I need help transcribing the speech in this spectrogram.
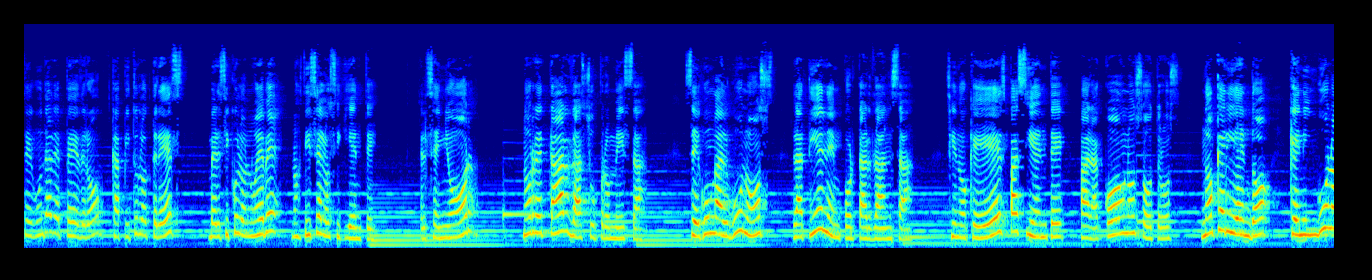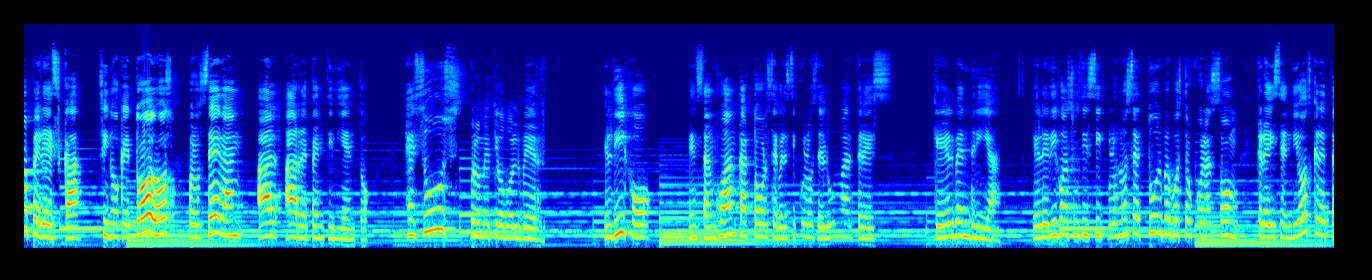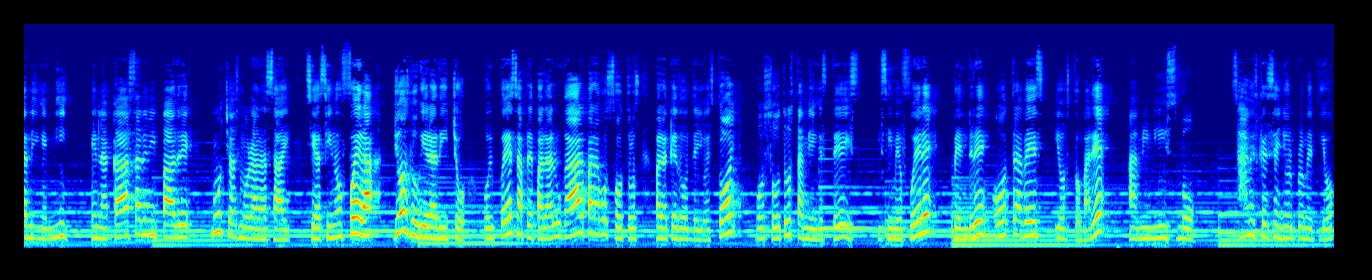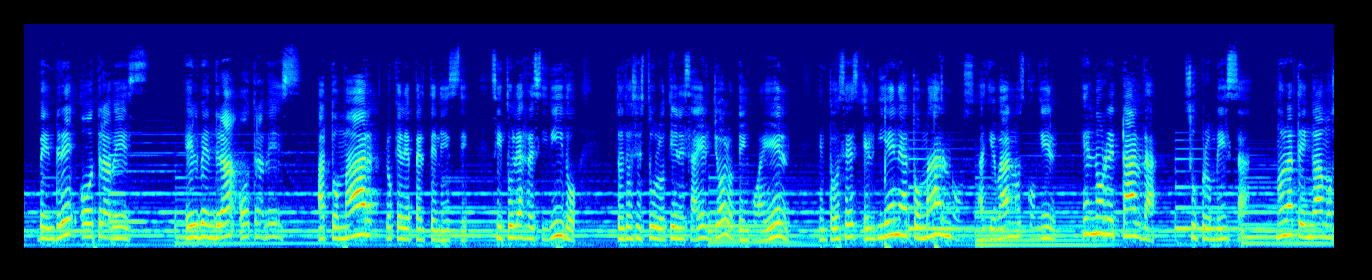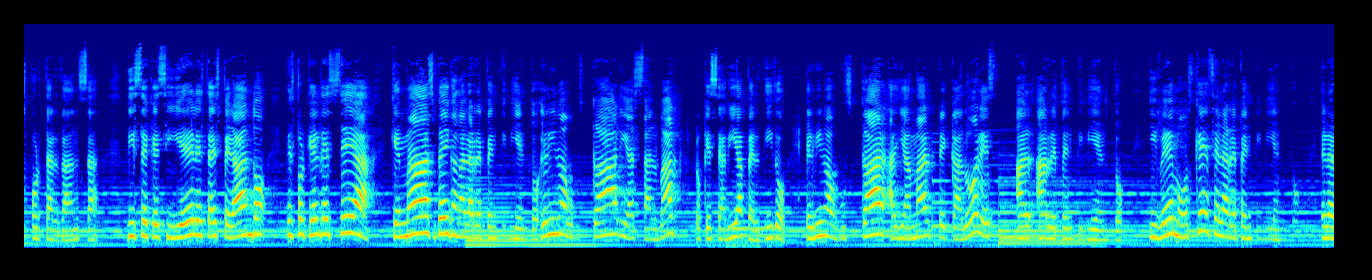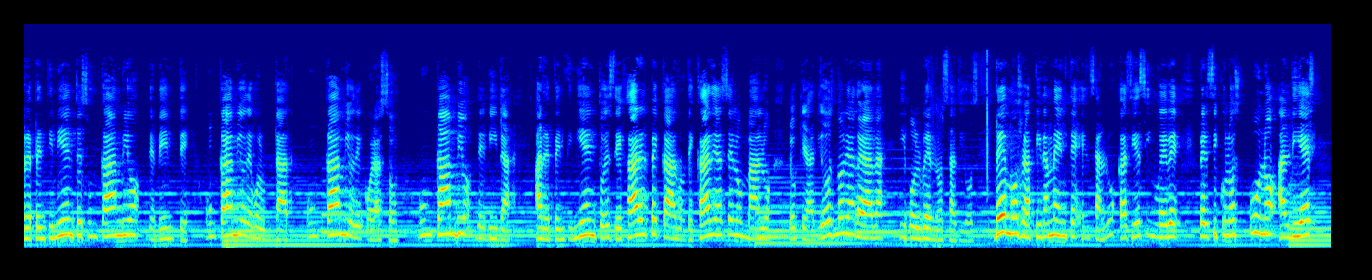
Segunda de Pedro, capítulo 3, versículo 9, nos dice lo siguiente. El Señor no retarda su promesa, según algunos la tienen por tardanza, sino que es paciente para con nosotros, no queriendo que ninguno perezca, sino que todos procedan al arrepentimiento. Jesús prometió volver. Él dijo en San Juan 14, versículos del 1 al 3, que Él vendría él le dijo a sus discípulos, no se turbe vuestro corazón, creéis en Dios, creed también en mí. En la casa de mi Padre muchas moradas hay. Si así no fuera, yo os lo hubiera dicho. Voy pues a preparar lugar para vosotros, para que donde yo estoy, vosotros también estéis. Y si me fuere, vendré otra vez y os tomaré a mí mismo. ¿Sabes que el Señor prometió? Vendré otra vez. Él vendrá otra vez a tomar lo que le pertenece. Si tú le has recibido, entonces tú lo tienes a Él, yo lo tengo a Él. Entonces Él viene a tomarnos, a llevarnos con Él. Él no retarda su promesa, no la tengamos por tardanza. Dice que si Él está esperando es porque Él desea que más vengan al arrepentimiento. Él vino a buscar y a salvar lo que se había perdido. Él vino a buscar, a llamar pecadores al arrepentimiento. Y vemos, ¿qué es el arrepentimiento? El arrepentimiento es un cambio de mente, un cambio de voluntad, un cambio de corazón, un cambio de vida. Arrepentimiento es dejar el pecado, dejar de hacer lo malo, lo que a Dios no le agrada y volvernos a Dios. Vemos rápidamente en San Lucas 19, versículos 1 al 10,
